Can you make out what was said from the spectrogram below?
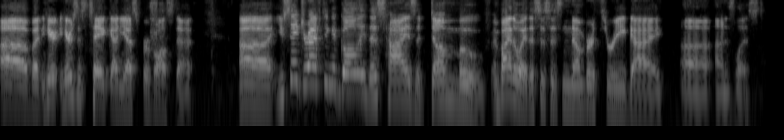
but here here's his take on Jesper Wallstedt. you say drafting a goalie this high is a dumb move. And by the way, this is his number three guy on his list.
